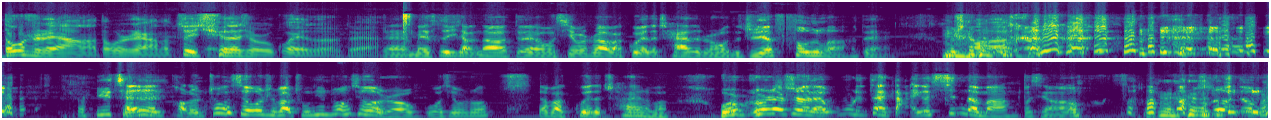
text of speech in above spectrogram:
都是这样的，都是这样的，最缺的就是柜子，对。对，每次一想到对我媳妇说要把柜子拆的时候，我就直接疯了，对。啊 因为前阵讨论装修是吧？重新装修的时候，我媳妇说要把柜子拆了吧。我说不是，这是在屋里再打一个新的吗？不行，我操，当时我就疯了。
